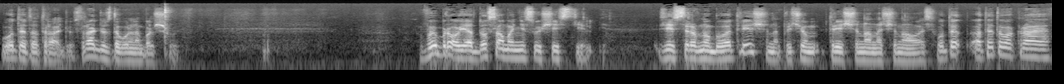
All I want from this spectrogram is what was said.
Вот этот радиус. Радиус довольно большой. Выбрал я до самой несущей стельки. Здесь все равно была трещина, причем трещина начиналась вот от этого края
